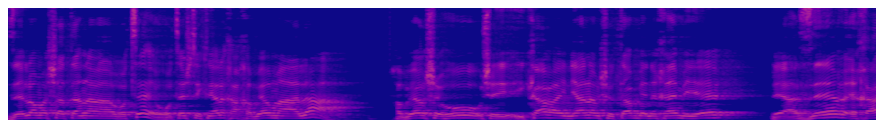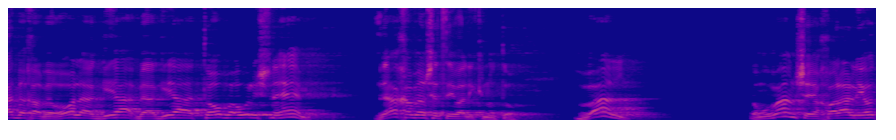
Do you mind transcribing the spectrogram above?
זה לא מה שהתנא רוצה הוא רוצה שתקנה לך חבר מעלה. חבר שהוא שעיקר העניין המשותף ביניכם יהיה להיעזר אחד בחברו להגיע בהגיע הטוב ההוא לשניהם זה החבר שציווה לקנותו אבל כמובן שיכולה להיות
